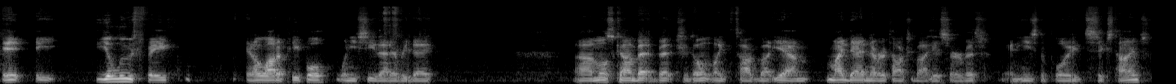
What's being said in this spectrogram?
It, it you lose faith in a lot of people when you see that every day. Uh, most combat vets you don't like to talk about. Yeah, my dad never talks about his service, and he's deployed six times.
